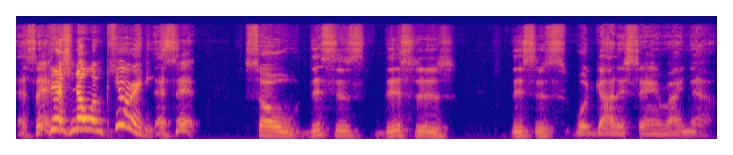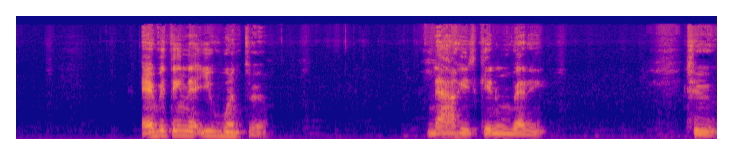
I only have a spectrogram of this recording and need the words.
That's it. There's no impurity. That's it. So this is this is this is what God is saying right now. Everything that you went through, now He's getting ready to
